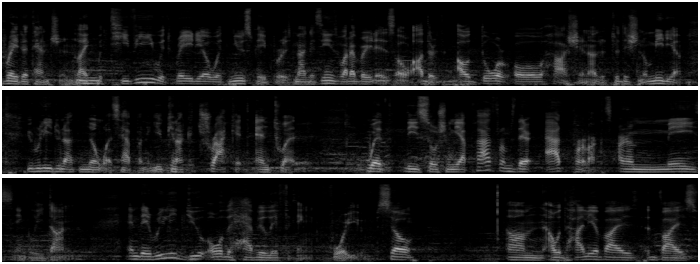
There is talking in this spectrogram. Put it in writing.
great attention, mm-hmm. like with TV, with radio, with newspapers, magazines, whatever it is, or other outdoor or hush and other traditional media. You really do not know what's happening. You cannot track it end to end. With these social media platforms, their ad products are amazingly done, and they really do all the heavy lifting for you. So um, I would highly advise advise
